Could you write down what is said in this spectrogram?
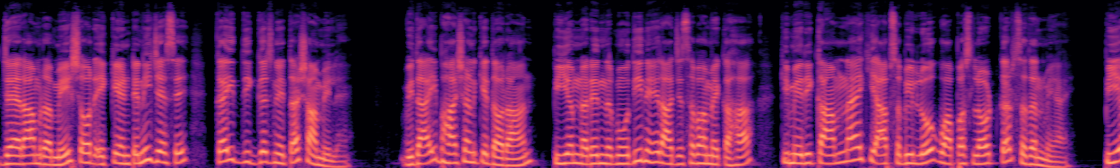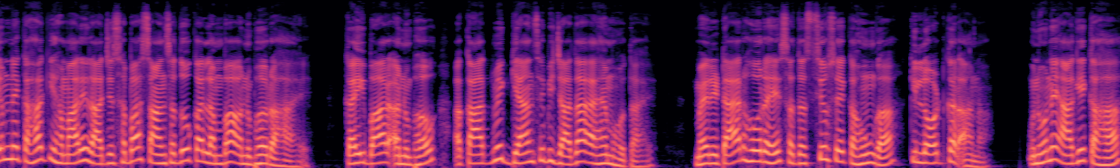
जयराम रमेश और ए के एंटनी जैसे कई दिग्गज नेता शामिल हैं। विदाई भाषण के दौरान पीएम नरेंद्र मोदी ने राज्यसभा में कहा कि मेरी कामना है कि आप सभी लोग वापस लौटकर सदन में आए। पीएम ने कहा कि हमारे राज्यसभा सांसदों का लंबा अनुभव रहा है। कई बार अनुभव अकादमिक ज्ञान से भी ज़्यादा अहम होता है। मैं रिटायर हो रहे सदस्यों से कहूँगा कि लौट कर आना। उन्होंने आगे कहा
